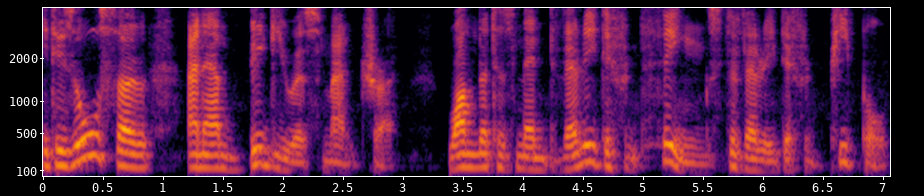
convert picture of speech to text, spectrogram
It is also an ambiguous mantra, one that has meant very different things to very different people.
